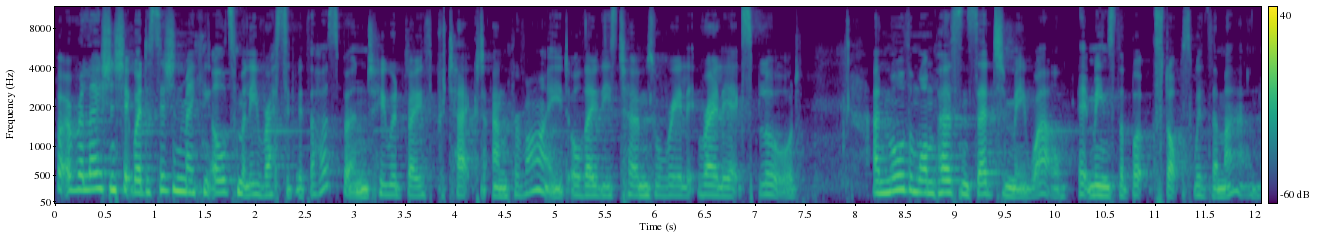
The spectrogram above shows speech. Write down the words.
but a relationship where decision making ultimately rested with the husband, who would both protect and provide, although these terms were really, rarely explored. And more than one person said to me, well, it means the book stops with the man.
